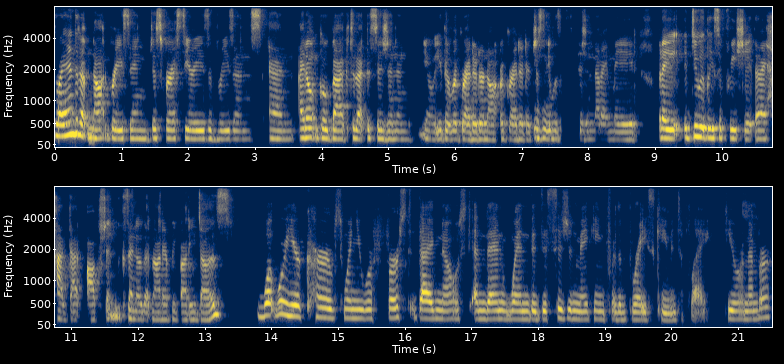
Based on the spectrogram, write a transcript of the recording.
so I ended up not bracing just for a series of reasons. And I don't go back to that decision and, you know, either regret it or not regret it. It just, mm-hmm. it was a decision that I made. But I do at least appreciate that I had that option because I know that not everybody does what were your curves when you were first diagnosed and then when the decision making for the brace came into play? Do you remember?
